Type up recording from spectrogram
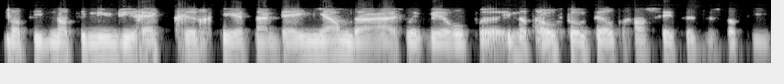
dat, hij, dat hij nu direct terugkeert naar Denia. Om daar eigenlijk weer op, in dat hoofdhotel te gaan zitten. Dus dat hij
